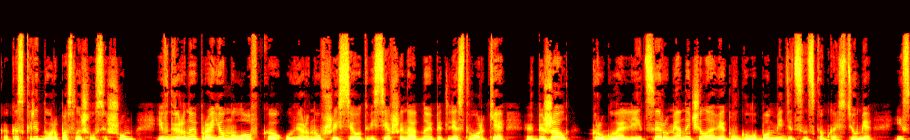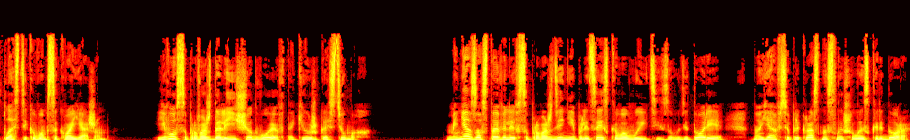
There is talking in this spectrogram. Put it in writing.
Как из коридора послышался шум, и в дверной проем, ловко увернувшийся от висевшей на одной петле створки, вбежал круглолицый румяный человек в голубом медицинском костюме и с пластиковым саквояжем. Его сопровождали еще двое в таких же костюмах. Меня заставили в сопровождении полицейского выйти из аудитории, но я все прекрасно слышала из коридора.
